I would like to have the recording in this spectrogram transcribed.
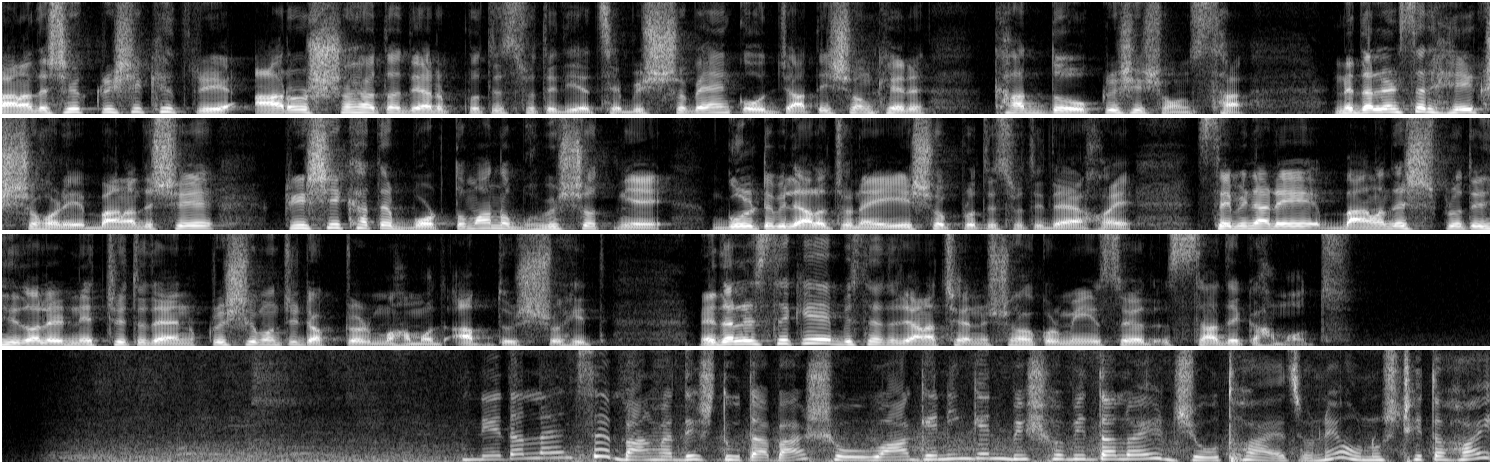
বাংলাদেশের কৃষিক্ষেত্রে আরও সহায়তা দেওয়ার প্রতিশ্রুতি দিয়েছে বিশ্বব্যাংক ও জাতিসংঘের খাদ্য ও কৃষি সংস্থা। নেদারল্যান্ডসের হেগ শহরে বাংলাদেশে কৃষি খাতের বর্তমান ও ভবিষ্যৎ নিয়ে গোলটেবিল আলোচনায় এইসব প্রতিশ্রুতি দেওয়া হয়। সেমিনারে বাংলাদেশ প্রতিনিধি দলের নেতৃত্ব দেন কৃষিমন্ত্রী ডক্টর মোহাম্মদ আব্দুল শহীদ। নেদারল্যান্ডস থেকে বিস্তারিত জানাচ্ছেন সহকর্মী সৈয়দ সাদেক আহমদ। নেদারল্যান্ডসে বাংলাদেশ দূতাবাস ও ওয়াগেনিংগেন বিশ্ববিদ্যালয়ের যৌথ আয়োজনে অনুষ্ঠিত হয়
